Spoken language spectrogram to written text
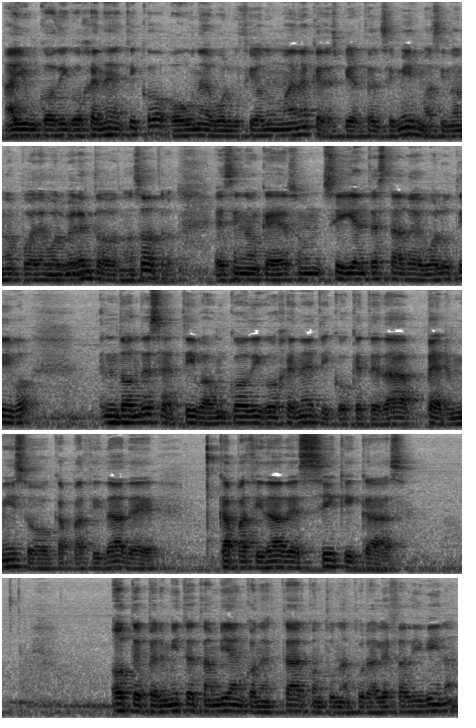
hay un código genético o una evolución humana que despierta en sí misma, si no, no puede volver en todos nosotros. Es sino que es un siguiente estado evolutivo en donde se activa un código genético que te da permiso o capacidad de capacidades psíquicas o te permite también conectar con tu naturaleza divina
